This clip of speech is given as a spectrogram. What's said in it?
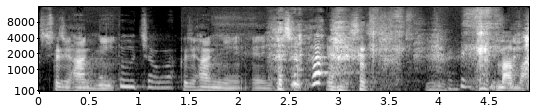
しい。9時半に本当うちゃんは。9時半に、えー、伊勢神まあまあ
